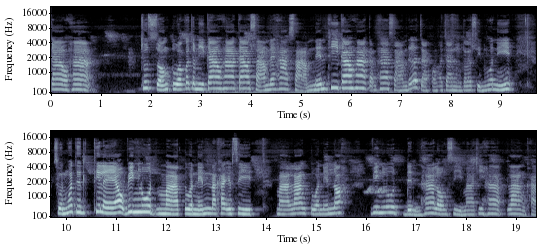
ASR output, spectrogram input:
เก้าห้า ชุดสองตัวก็จะมีเก้าห้าเก้าสามและห้าสามเน้นที่เก้าห้ากับห้าสามเด้อจากของอาจารย์หนุ่มกระสินงวดนี้ ส่วนงวดที่ที่แล้ววิ่งลูดมาตัวเน้นนะคะ FC มาล่างตัวเน้นเนาะวิ่งลูดเด่นห้ารองสี่มาที่ห้าล่างค่ะ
